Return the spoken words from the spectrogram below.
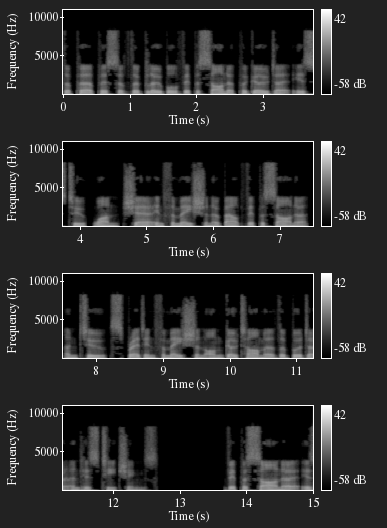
The purpose of the Global Vipassana Pagoda is to 1 share information about Vipassana, and 2 spread information on Gautama the Buddha and his teachings. Vipassana is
